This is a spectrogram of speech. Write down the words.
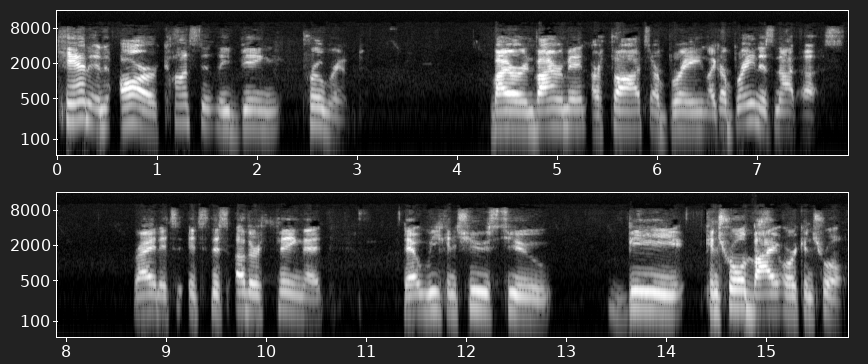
can and are constantly being programmed by our environment, our thoughts, our brain. Like our brain is not us, right? It's it's this other thing that that we can choose to be controlled by or control.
